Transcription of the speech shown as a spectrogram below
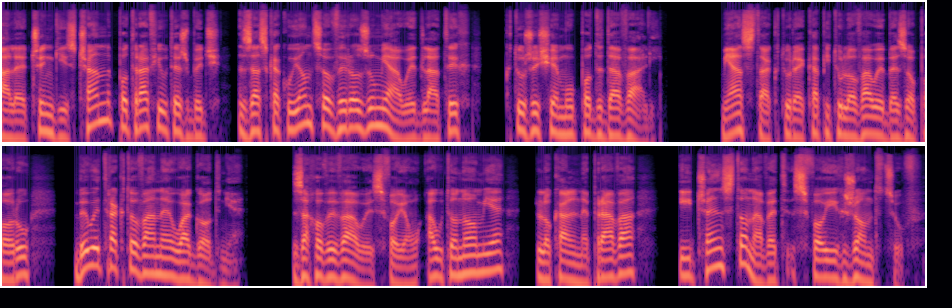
Ale Chingis Khan potrafił też być zaskakująco wyrozumiały dla tych, którzy się mu poddawali. Miasta, które kapitulowały bez oporu, były traktowane łagodnie. Zachowywały swoją autonomię, lokalne prawa i często nawet swoich rządców.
